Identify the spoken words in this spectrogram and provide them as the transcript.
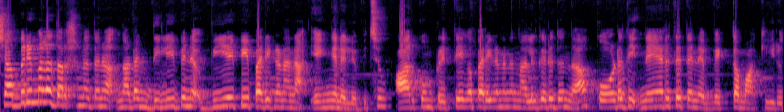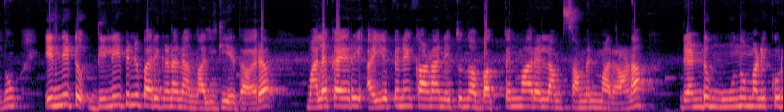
ശബരിമല ദർശനത്തിന് നടൻ ദിലീപിന് വി ഐ പി പരിഗണന എങ്ങനെ ലഭിച്ചു? ആർക്കും പ്രത്യേക പരിഗണന നൽകരുതെന്ന് കോടതി നേരത്തെ തന്നെ വ്യക്തമാക്കിയിരുന്നു. എന്നിട്ടും ദിലീപിന് പരിഗണന നൽകിയതാര? മലകയറി അയ്യപ്പനെ കാണാൻ എത്തുന്ന ഭക്തന്മാരെല്ലാം സമന്മാരാണ്. രണ്ടും മൂന്നും മണിക്കൂർ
